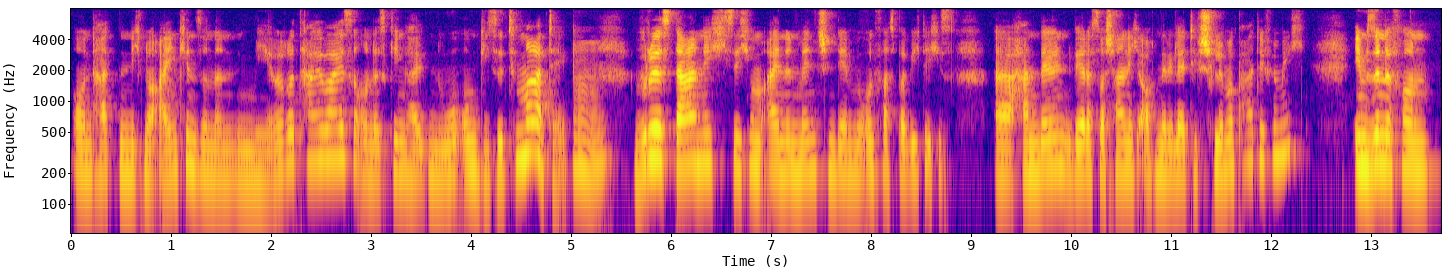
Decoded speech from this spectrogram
und hatten nicht nur ein Kind, sondern mehrere teilweise und es ging halt nur um diese Thematik. Mhm. Würde es da nicht sich um einen Menschen, der mir unfassbar wichtig ist, äh, handeln, wäre das wahrscheinlich auch eine relativ schlimme Party für mich. Im Sinne von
